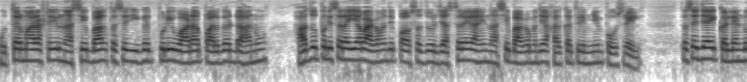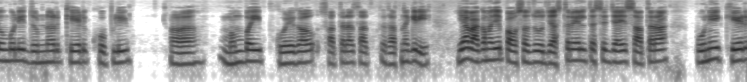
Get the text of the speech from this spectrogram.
उत्तर महाराष्ट्रातील नाशिक भाग तसेच इगतपुरी वाडा पालघर डहाणू हा जो परिसर आहे या भागामध्ये पावसाचा जोर जास्त राहील आणि नाशिक भागामध्ये हलका ते रिमझिम पाऊस राहील. तसेच जे आहे कल्याण डोंबिवली जुन्नर खेड खोपली मुंबई गोळेगाव सातारा सात रत्नागिरी या भागामध्ये पावसाचा जोर जास्त राहील. तसेच जे आहे सातारा पुणे खेड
